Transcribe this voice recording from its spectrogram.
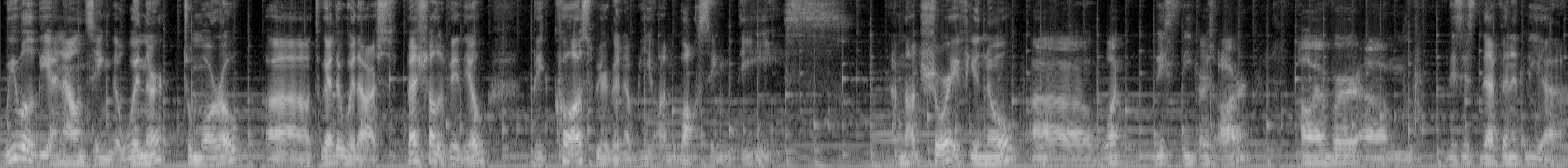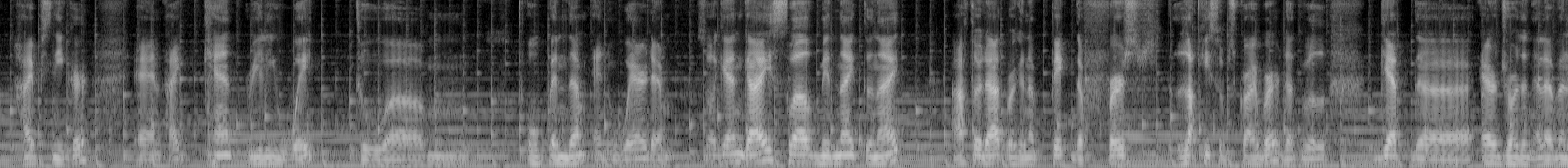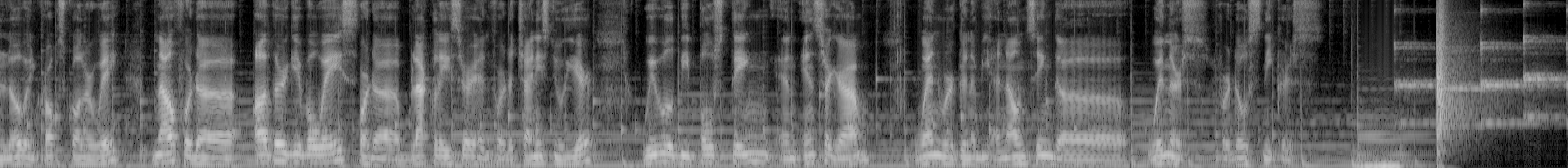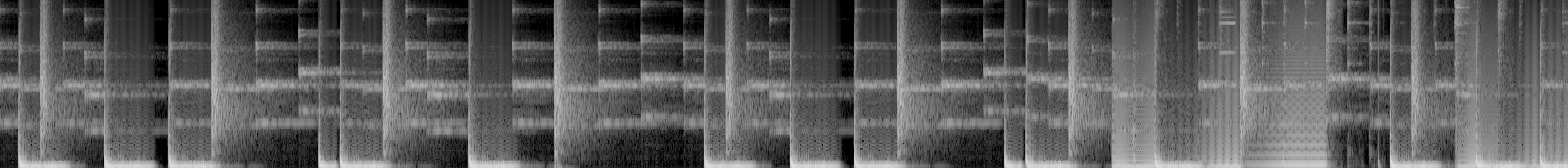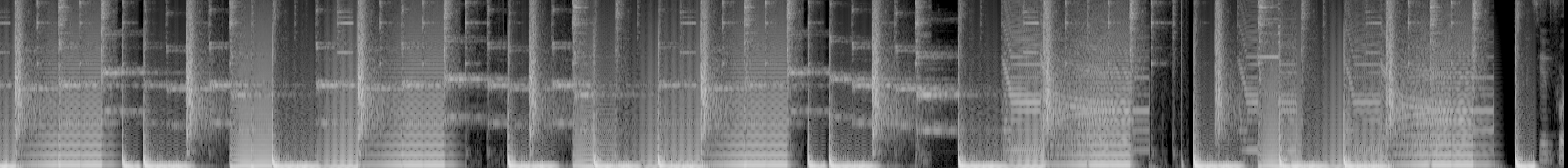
We will be announcing the winner tomorrow uh, together with our special video because we're gonna be unboxing these. I'm not sure if you know uh, what these sneakers are. However, um, this is definitely a hype sneaker and I can't really wait to um, open them and wear them. So again guys, 12 midnight tonight, after that, we're gonna pick the first lucky subscriber that will get the Air Jordan 11 Low in Crocs colorway. Now for the other giveaways for the Black Laser and for the Chinese New Year, we will be posting an Instagram when we're gonna be announcing the winners for those sneakers.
